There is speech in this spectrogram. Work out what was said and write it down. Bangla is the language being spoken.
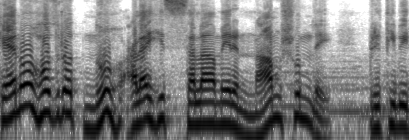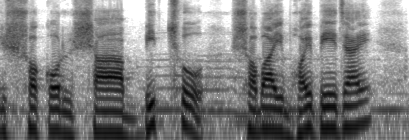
কেন হজরত নূহ আলাইহিসালামের নাম শুনলে পৃথিবীর সকল সাপ বিচ্ছ সবাই ভয় পেয়ে যায়?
